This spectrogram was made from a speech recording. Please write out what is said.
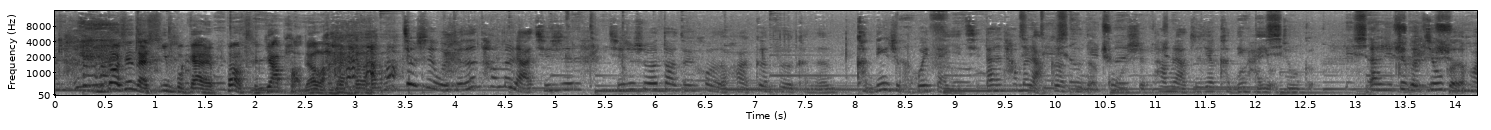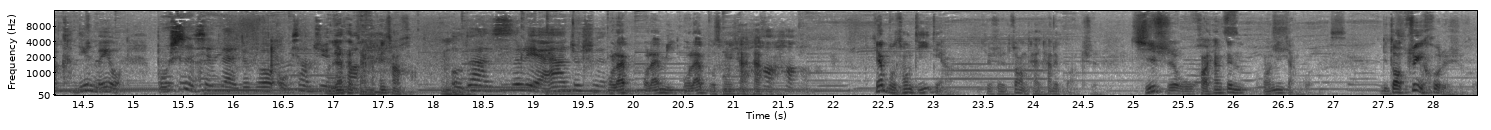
你到现在心不甘，放陈家跑掉了。就是我觉得他们俩其实其实说到最后的话，各自可能肯定是不会在一起，但是他们俩各自的故事，他们俩之间肯定还有纠葛。但是这个纠葛的话，肯定没有，不是现在就说偶像剧那么我他讲的非常好。嗯藕断丝连啊，就是我来，我来弥，我来补充一下他。好好好，先补充第一点啊，就是状态它的保持。其实我好像跟黄军讲过，你到最后的时候，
